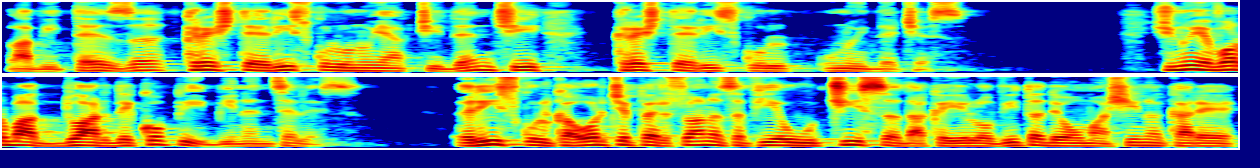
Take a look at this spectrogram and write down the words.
la viteză crește riscul unui accident și crește riscul unui deces. Și nu e vorba doar de copii, bineînțeles. Riscul ca orice persoană să fie ucisă dacă e lovită de o mașină care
